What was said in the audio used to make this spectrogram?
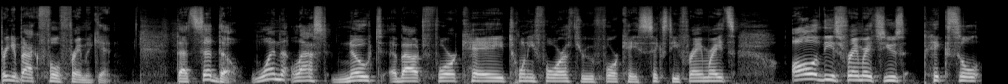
bring it back full frame again. That said, though, one last note about 4K 24 through 4K 60 frame rates. All of these frame rates use pixel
